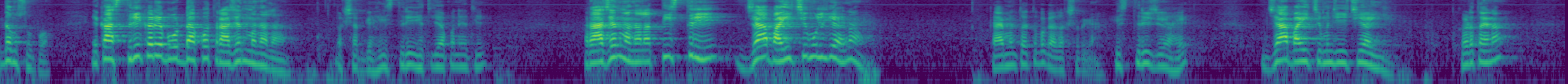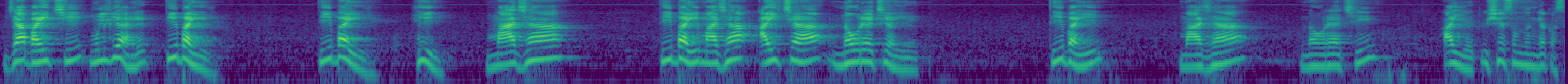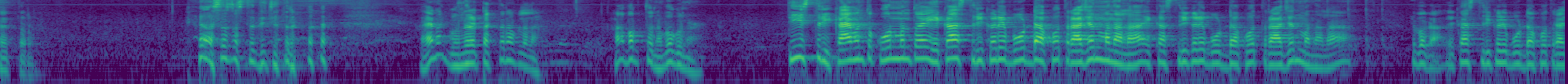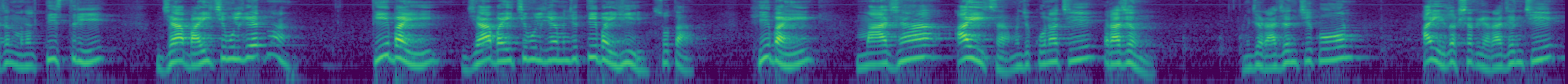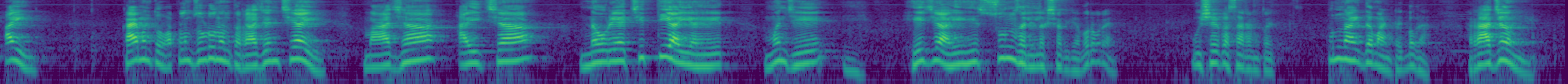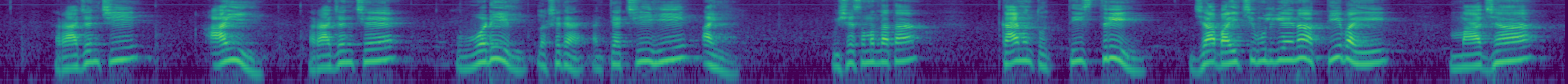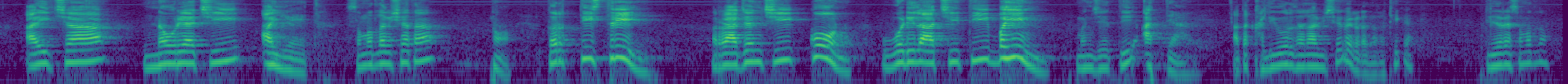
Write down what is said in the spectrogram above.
एकदम सोपं. एका स्त्रीकडे बोट दाखवत राजन म्हणाला लक्षात घ्या ही स्त्री घेतली आपण येथे राजन म्हणाला ती स्त्री ज्या बाईची मुलगी आहे ना काय म्हणतोय तो बघा लक्षात घ्या. ही स्त्री जी आहे ज्या बाईची म्हणजे हिची आई कळत आहे ना? ज्या बाईची मुलगी आहे ती बाई ती बाई ही माझ्या ती बाई माझ्या आईच्या नवऱ्याची आई आहे. ती बाई माझ्या नवऱ्याची आई आहेत विषय समजून घ्या कसं आहेत तर. हे असंच असतं ते चित्र आहे ना गोंधळात टाकतं ना आपल्याला. हा बघतो ना बघू ना. ती स्त्री काय म्हणतो कोण म्हणतोय? एका स्त्रीकडे बोट दाखवत राजन म्हणाला एका स्त्रीकडे बोट दाखवत राजन म्हणाला. हे बघा एका स्त्रीकडे बोट दाखवत राजन म्हणाला. ती स्त्री ज्या बाईची मुलगी आहेत ना ती बाई ज्या बाईची मुलगी आहे म्हणजे ती बाई ही स्वतः. ही बाई माझ्या आईचा म्हणजे कोणाची? राजन. म्हणजे राजनची कोण? आई लक्षात घ्या राजनची आई. काय म्हणतो? आपण जोडू नंतर. राजनची आई. माझ्या आईच्या नवऱ्याची ती आई आहेत. म्हणजे हे जे आहे हे सून झाली लक्षात घ्या. बरोबर आहे? विषय कसा रंगतोय? पुन्हा एकदा मांडतोय. बघा. राजन. राजनची आई. राजनचे वडील. लक्ष द्या. आणि त्याची ही आई. विषय समजला आता? काय म्हणतो? ती स्त्री ज्या बाईची मुलगी आहे ना ती बाई माझ्या आईच्या नवऱ्याची आई आहेत. समजला विषय आता? हां. तर ती स्त्री राजांची कोण? वडिलाची ती बहीण म्हणजे ती आत्या. आता खालीवर झाला हा विषय वेगळा झाला. ठीक आहे? क्लिअर आहे? समजलं?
